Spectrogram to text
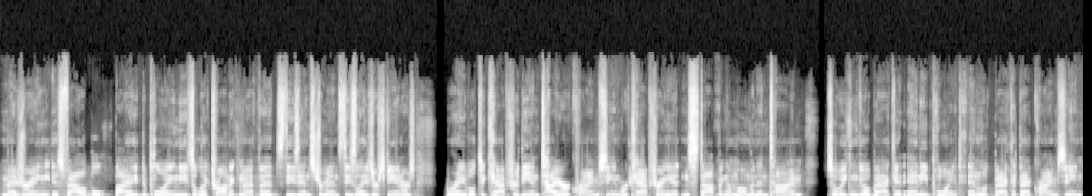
measuring is fallible. By deploying these electronic methods, these instruments, these laser scanners, we're able to capture the entire crime scene. We're capturing it and stopping a moment in time so we can go back at any point and look back at that crime scene.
